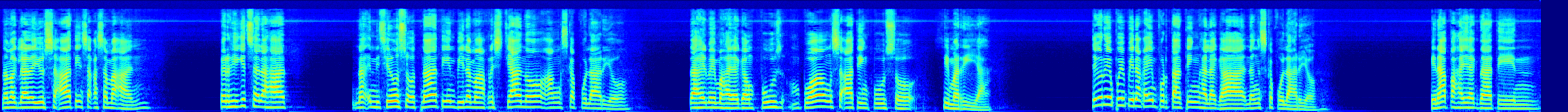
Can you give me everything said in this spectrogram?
na maglalayo sa atin sa kasamaan, pero higit sa lahat, na sinusuot natin bilang mga Kristiyano ang skapularyo dahil may mahalagang puwang sa ating puso si Maria. Siguro yun po yung pinaka-importanting halaga ng skapularyo pinapahayag natin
